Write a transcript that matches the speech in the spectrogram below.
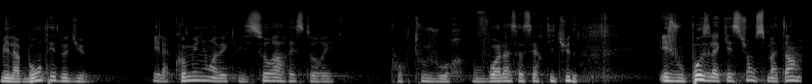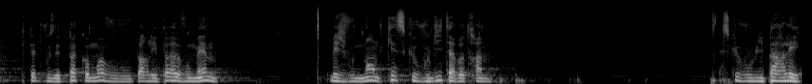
Mais la bonté de Dieu et la communion avec lui sera restaurée pour toujours. Voilà sa certitude. Et je vous pose la question ce matin, peut-être vous n'êtes pas comme moi, vous ne vous parlez pas à vous-même, mais je vous demande, qu'est-ce que vous dites à votre âme? Est-ce que vous lui parlez?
